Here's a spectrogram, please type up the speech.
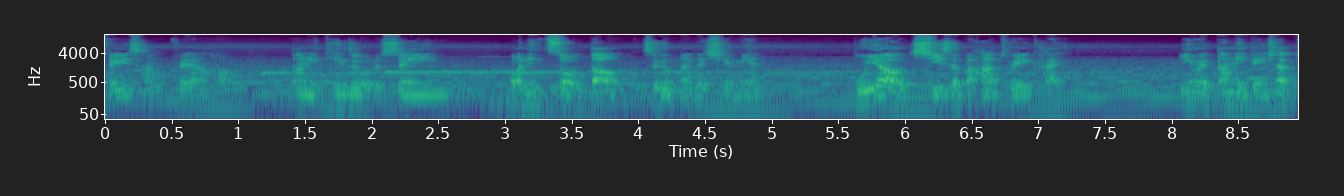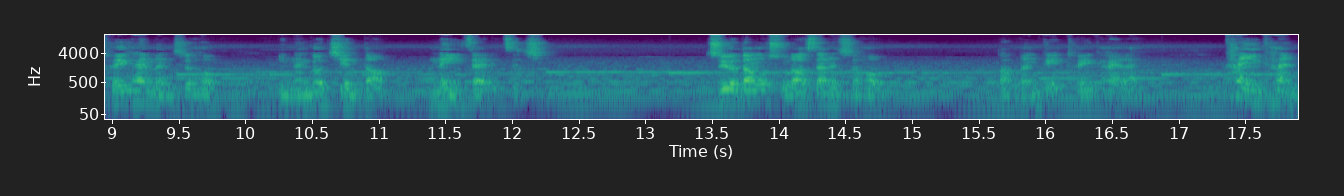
非常非常好。当你听着我的声音，往你走到这个门的前面，不要急着把它推开，因为当你等一下推开门之后，你能够见到内在的自己。只有当我数到三的时候，把门给推开来，看一看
